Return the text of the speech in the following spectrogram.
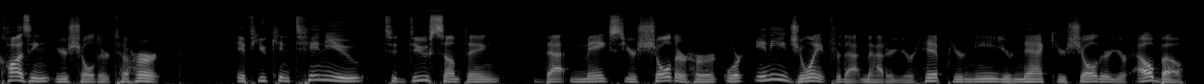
causing your shoulder to hurt if you continue to do something that makes your shoulder hurt or any joint for that matter, your hip, your knee, your neck, your shoulder, your elbow,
